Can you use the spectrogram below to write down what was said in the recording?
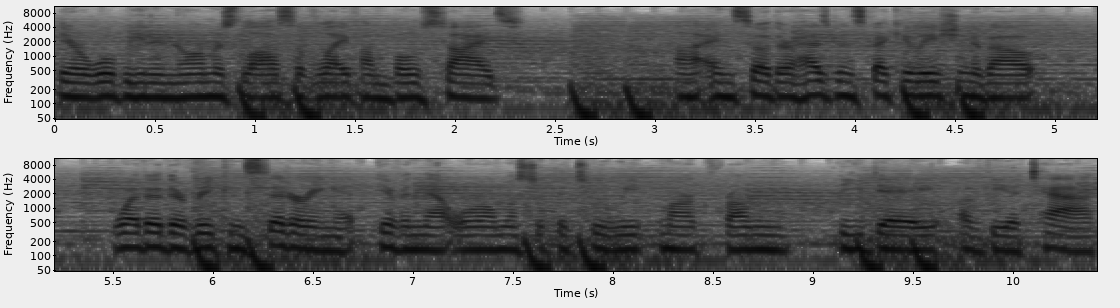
there will be an enormous loss of life on both sides. Uh, and so there has been speculation about whether they're reconsidering it, given that we're almost at the two week mark from the day of the attack.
